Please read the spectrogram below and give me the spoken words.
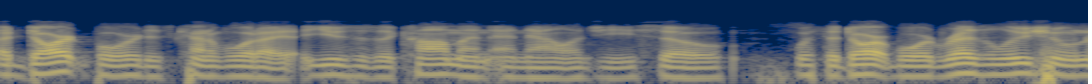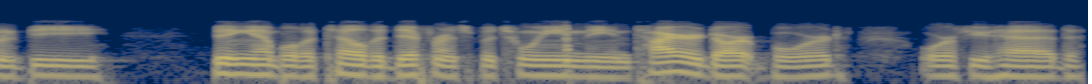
a dartboard is kind of what I use as a common analogy. So with the dartboard, resolution would be being able to tell the difference between the entire dartboard, or if you had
